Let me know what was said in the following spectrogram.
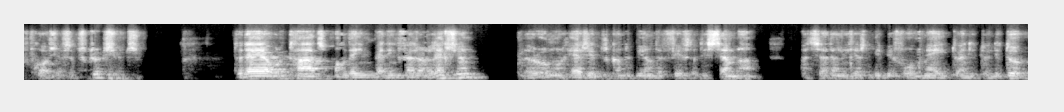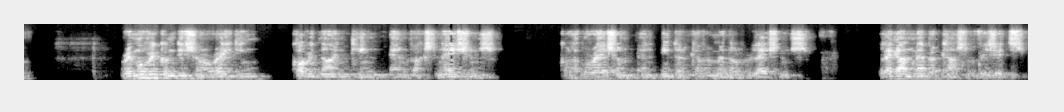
of course, your subscriptions. Today, I will touch on the impending federal election. The rumor has it it's going to be on the 5th of December, but certainly it has to be before May 2022. Removing conditional rating, COVID-19 and vaccinations, collaboration and intergovernmental relations, LGANT member council visits,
